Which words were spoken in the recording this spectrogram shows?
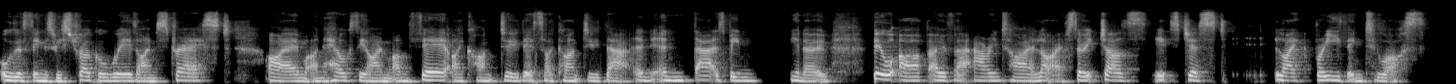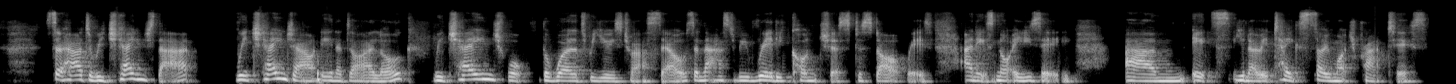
all the things we struggle with. I'm stressed, I'm unhealthy, I'm unfit, I can't do this, I can't do that. And, and that has been, you know, built up over our entire life. So it does, it's just like breathing to us. So, how do we change that? We change our inner dialogue we change what the words we use to ourselves and that has to be really conscious to start with and it's not easy um, it's you know it takes so much practice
